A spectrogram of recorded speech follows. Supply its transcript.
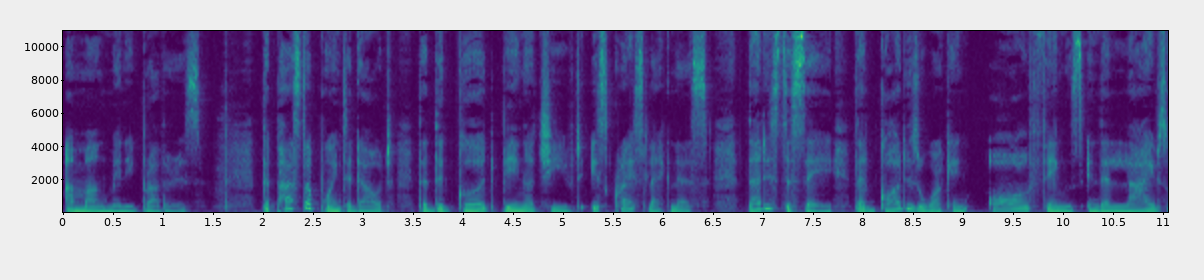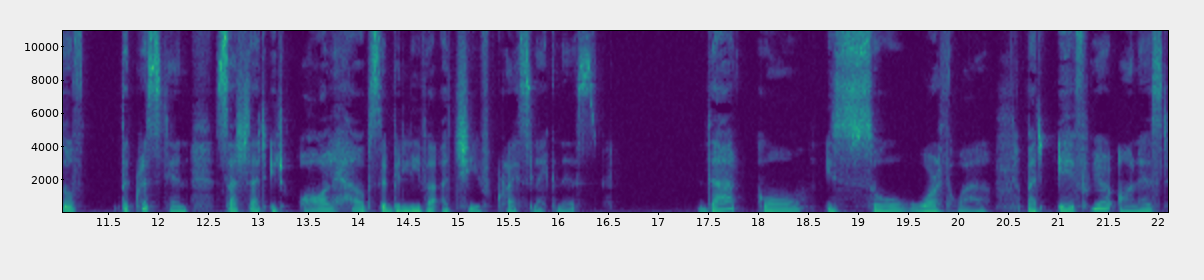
among many brothers. The pastor pointed out that the good being achieved is Christlikeness. That is to say, that God is working all things in the lives of the Christian such that it all helps the believer achieve Christlikeness. That goal is so worthwhile. But if we are honest,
